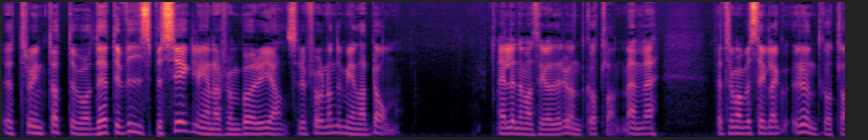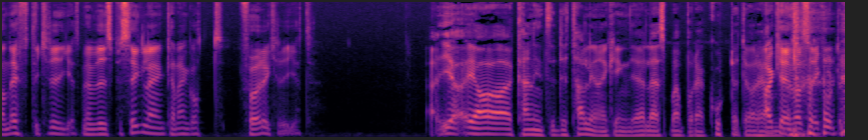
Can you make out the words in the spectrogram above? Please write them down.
jag tror inte att det var... Det hette Visbyseglingarna från början, så det är frågan om du menar dem. Eller när man seglade runt Gotland. Men eh, jag tror man började segla runt Gotland efter kriget. Men Visbyseglingen kan ha gått före kriget. Jag, jag kan inte detaljerna kring det, jag läser bara på det här kortet jag har Okej, hemma. vad säger kortet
